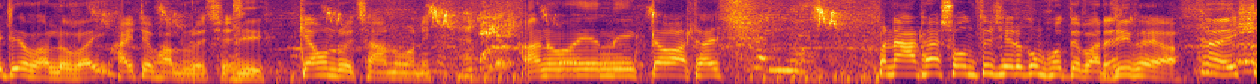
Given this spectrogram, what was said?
এটা ভালো ভাই। হাইটে ভালো রয়েছে। জি। কেমন রয়েছে আনুমানিক? আনুমানিকটাও আঠাশ। মানে আঠাশ উনত্রিশ এরকম হতে পারে। জি ভাইয়া। হ্যাঁ একটু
